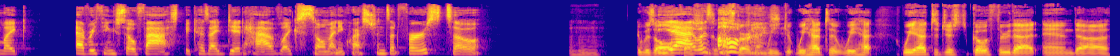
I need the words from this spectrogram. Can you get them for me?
like everything so fast because i did have like so many questions at first so. Hmm It was all Yeah, it questions was at the start, and we we had to we had we had to just go through that, and uh,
